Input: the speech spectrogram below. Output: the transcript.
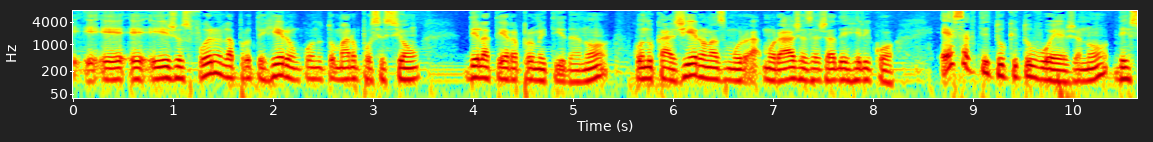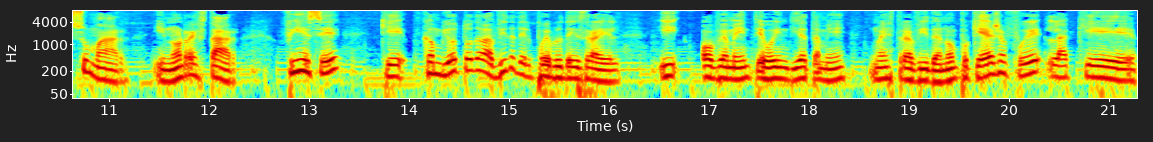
eh, eh, eh, ellos fueron la protegeron cuando tomaron posesión de la tierra prometida, ¿no? Cuando cayeron las mura- murallas allá de Jericó. Esa actitud que tuvo ella, ¿no? De sumar y no restar, fíjese que cambió toda la vida del pueblo de Israel y obviamente hoy en día también nuestra vida, ¿no? Porque ella fue la que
